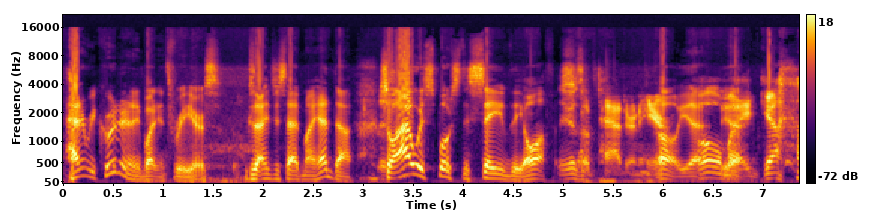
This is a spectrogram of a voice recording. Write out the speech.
hadn't recruited anybody in three years because I just had my head down. So I was supposed to save the office. There's a pattern here. Oh, yeah, Oh yeah. my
